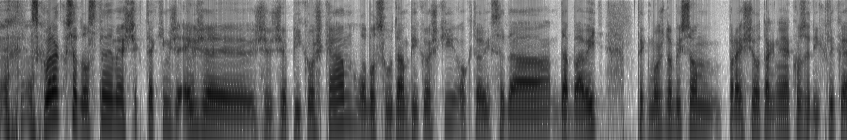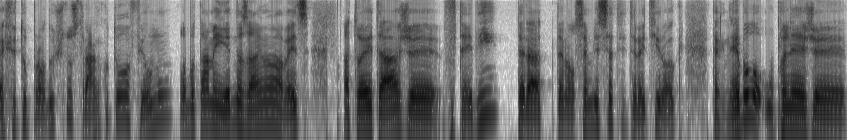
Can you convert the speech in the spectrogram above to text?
Skôr ako sa dostaneme ešte k takým, že, že, že, že pikoškám, lebo sú tam pikošky, o ktorých sa dá, dá baviť, tak možno by som prešiel tak nejako z rýchlika ešte tú produkčnú stránku toho filmu, lebo tam je jedna zaujímavá vec a to je tá, že vtedy, teda ten 83. rok, tak nebolo úplne, že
